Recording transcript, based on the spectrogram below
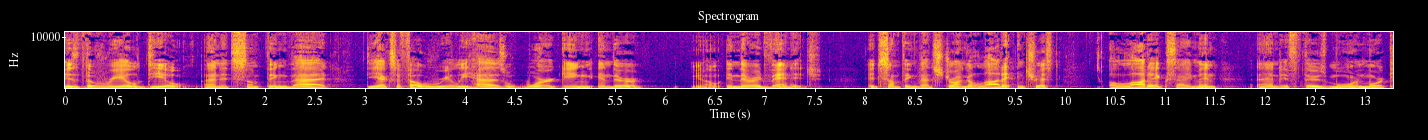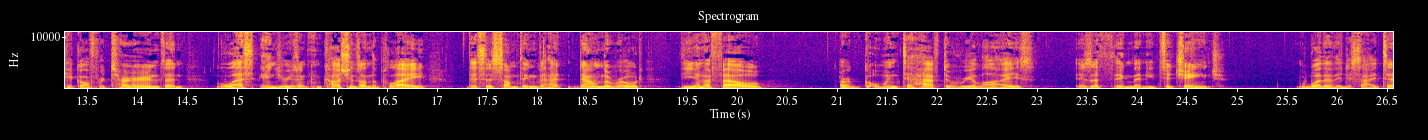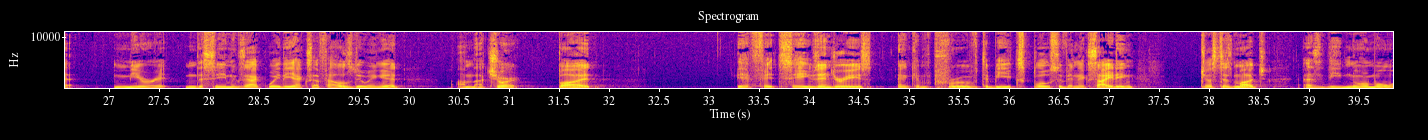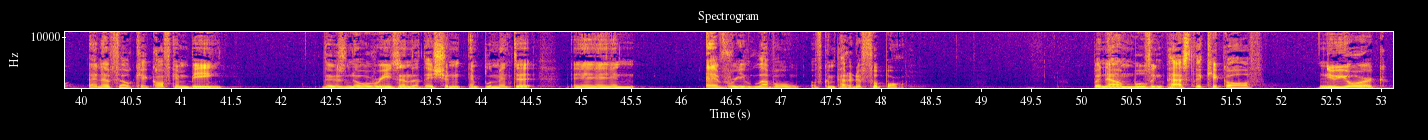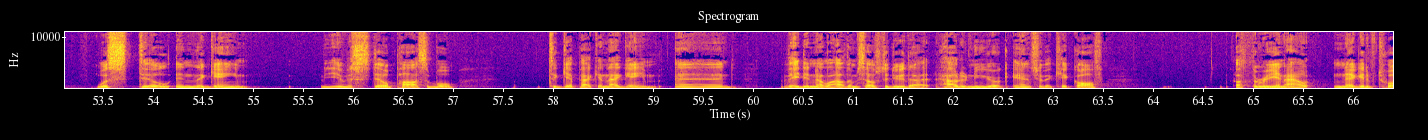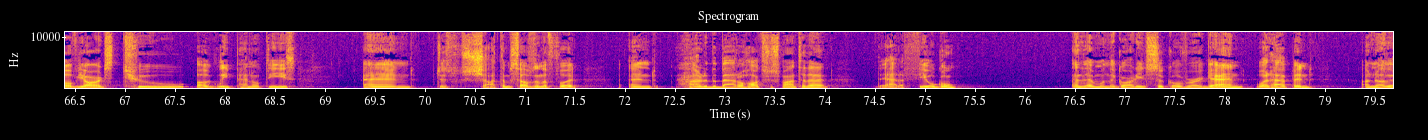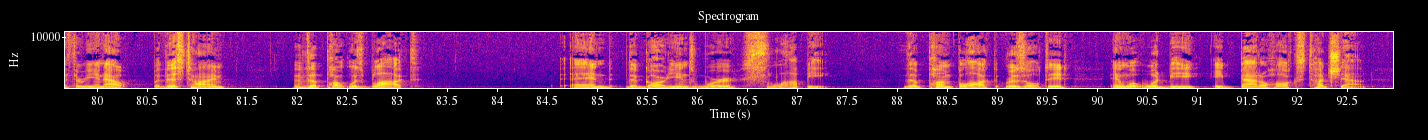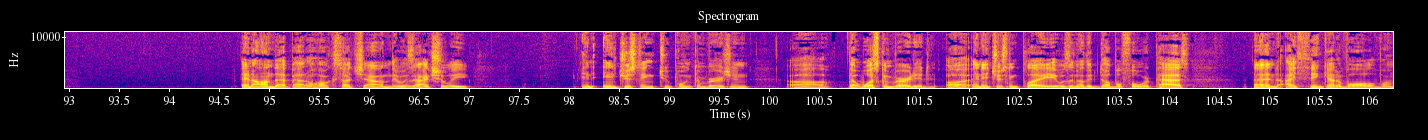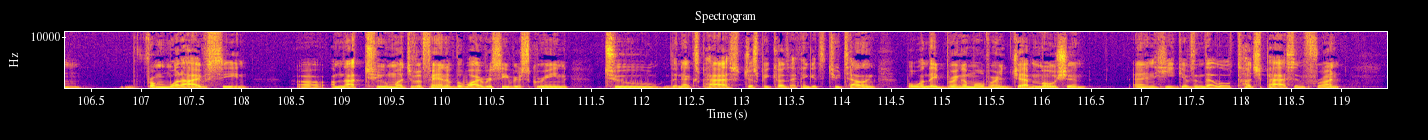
is the real deal. And it's something that the XFL really has working in their, you know, in their advantage. It's something that's drawing a lot of interest, a lot of excitement, and if there's more and more kickoff returns and less injuries and concussions on the play, this is something that down the road the NFL are going to have to realize is a thing that needs to change. Whether they decide to mirror it in the same exact way the XFL is doing it, I'm not sure. But if it saves injuries and can prove to be explosive and exciting just as much as the normal NFL kickoff can be, there's no reason that they shouldn't implement it in every level of competitive football. But now, moving past the kickoff, New York was still in the game. It was still possible to get back in that game. And they didn't allow themselves to do that. How did New York answer the kickoff? A three and out, negative 12 yards, two ugly penalties, and just shot themselves in the foot. And how did the Battlehawks respond to that? They had a field goal. And then when the Guardians took over again, what happened? Another three and out. But this time, the punt was blocked. And the Guardians were sloppy. The punt blocked resulted in what would be a Battlehawks touchdown. And on that Battlehawks touchdown, there was actually an interesting two point conversion uh, that was converted. Uh, an interesting play. It was another double forward pass. And I think out of all of them, from what I've seen, uh, I'm not too much of a fan of the wide receiver screen to the next pass just because I think it's too telling. But when they bring him over in jet motion and he gives them that little touch pass in front,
